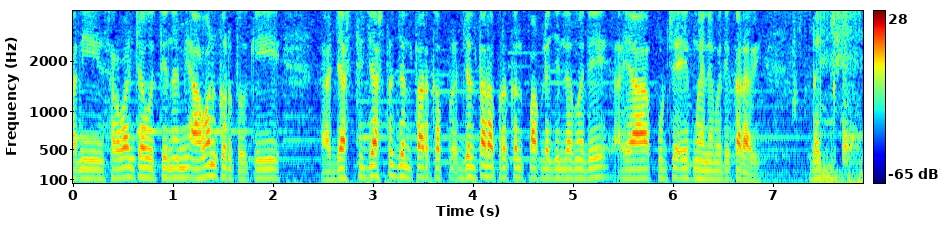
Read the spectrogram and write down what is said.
आणि सर्वांच्या वतीनं मी आवाहन करतो की जास्तीत जास्त जलतार जलतारा प्रकल्प आपल्या जिल्ह्यामध्ये या पुढच्या एक महिन्यामध्ये करावी. धन्यवाद.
